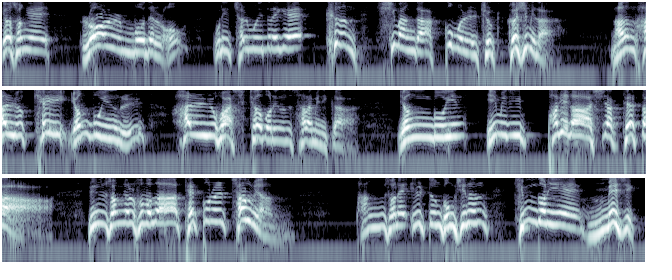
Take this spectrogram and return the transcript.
여성의 롤 모델로 우리 젊은이들에게 큰 희망과 꿈을 줄 것입니다. 나는 한류 K 영부인을 한류화 시켜버리는 사람이니까 영부인 이미지 파괴가 시작됐다. 윤석열 후보가 대권을 잡으면 당선의 1등 공신은 김건희의 매직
